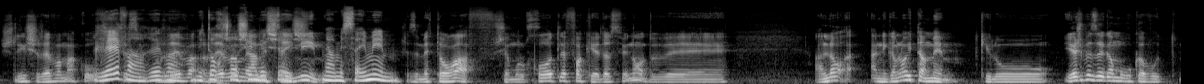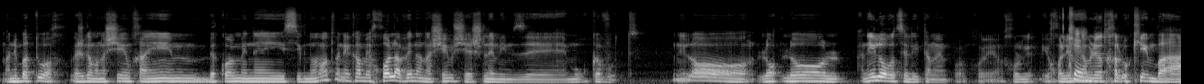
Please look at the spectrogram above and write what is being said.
שליש, רבע מהקורס. רבע, שסיימו- רבע, מתוך 36. מהמסיימים. מהמסיימים. שזה מטורף, שהן הולכות לפקד על ספינות, ואני לא, גם לא איתמם, כאילו, יש בזה גם מורכבות, אני בטוח, ויש גם אנשים חיים בכל מיני סגנונות, ואני גם יכול להבין אנשים שיש להם עם זה מורכבות. אני לא, לא, לא, אני לא רוצה להיתמם פה, יכול, יכול, יכולים כן. גם להיות חלוקים ב,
